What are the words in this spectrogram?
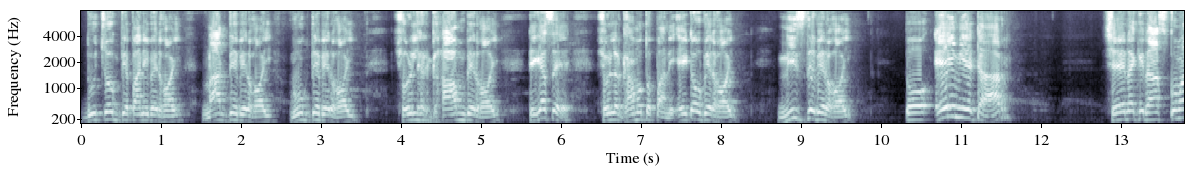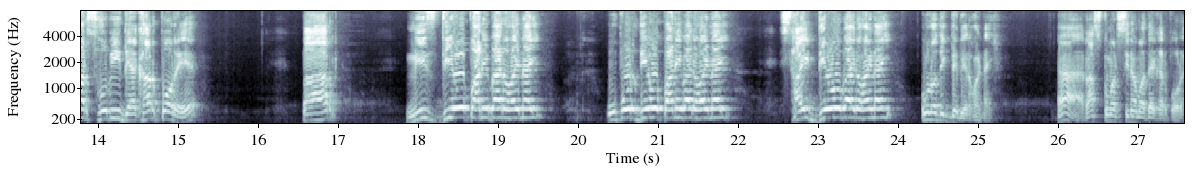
দুই চোখ দিয়ে পানি বের হয়, নাক দিয়ে বের হয়, মুখ দিয়ে বের হয়, শরীরের ঘাম বের হয়, ঠিক আছে? শরীরের ঘামও তো পানি, এইটাও বের হয়, নিচ দিয়ে বের হয়। তো এই মেয়েটার, সে নাকি রাজকুমার ছবি দেখার পরে তার নিচ দিয়েও পানি বের হয় নাই উপর দিয়েও পানি বের হয় নাই, সাইড দিয়েও বাইর হয় নাই, কোনো দিক দিয়ে বের হয় নাই। হ্যাঁ রাজকুমার সিনেমা দেখার পরে।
